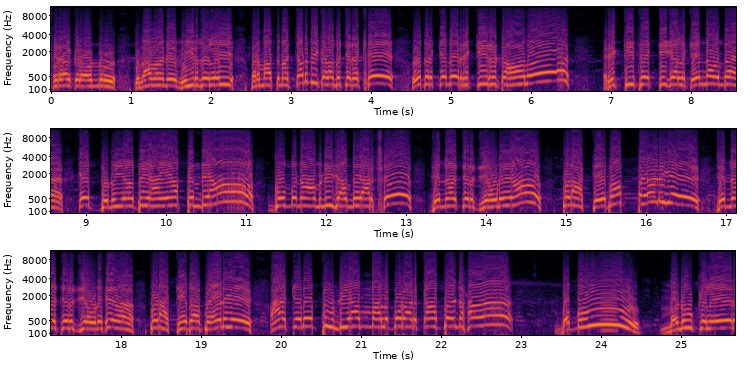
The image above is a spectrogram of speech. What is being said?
ਸਿਰਾ ਕਰਾਉਣ ਨੂੰ। ਦਵਾਮਾ ਨੇ ਵੀਰ ਦੇ ਲਈ ਪਰਮਾਤਮਾ ਚੜ੍ਹਦੀ ਕਲਾ ਵਿੱਚ ਰੱਖੇ। ਉਧਰ ਕਹਿੰਦੇ, ਰਿੱਕੀ ਰਟੌਲ, ਰਿੱਕੀ ਤੇ ਇੱਕ ਗੱਲ ਕਹਿੰਦਾ ਹੁੰਦਾ ਕਿ ਦੁਨੀਆ ਤੇ ਆਏ ਆ ਪਿੰਦਿਆ ਗੁੰਮਨਾਮ ਨਹੀਂ ਜਾਂਦੇ ਅਰਸ਼। ਜਿੰਨਾ ਚਿਰ ਜਿਉਣੇ ਆ, ਪੜਾਕੇ ਦਾ ਪੈਣਗੇ। ਜਿੰਨਾ ਚਿਰ ਜਿਉਣੇ ਆ, ਪੜਾਕੇ ਦਾ ਪੈਣਗੇ। ਆ ਕਿਵੇਂ ਭੁੰਡੀਆ ਮਲਪੁਰ ਅੜਕਾ ਪਿੰਡ ਹੈ। ਬੱਬੂ, ਮਨੂ ਕਲੇਰ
